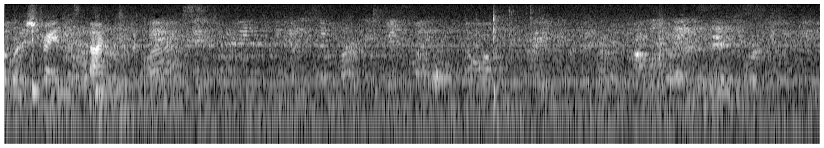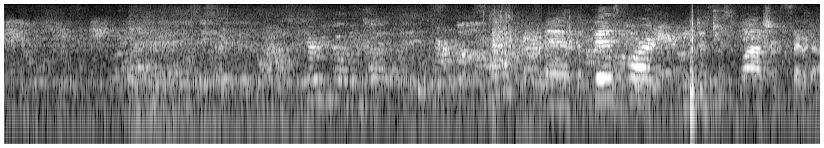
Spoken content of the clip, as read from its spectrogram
Now we're going to strain this back into the glass. And the fizz part will be just a splash of soda.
